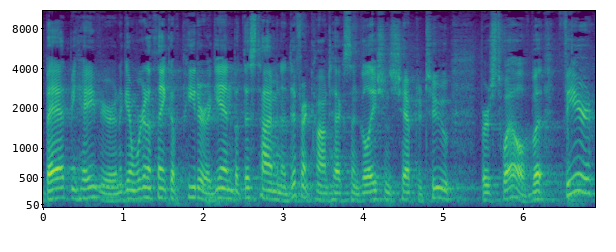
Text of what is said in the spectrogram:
bad behavior. And again, we're going to think of Peter again, but this time in a different context in Galatians chapter 2, verse 12. But fear,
